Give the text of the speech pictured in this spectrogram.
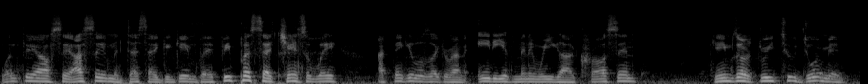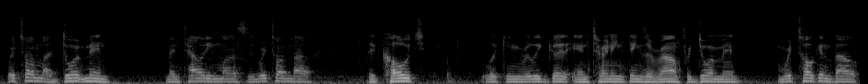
one thing I'll say, I'll say Modeste had a good game, but if he puts that chance away, I think it was like around the 80th minute where he got a cross in. Games are 3 2 Dortmund. We're talking about Dortmund mentality monsters. We're talking about the coach looking really good and turning things around for Dortmund. We're talking about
